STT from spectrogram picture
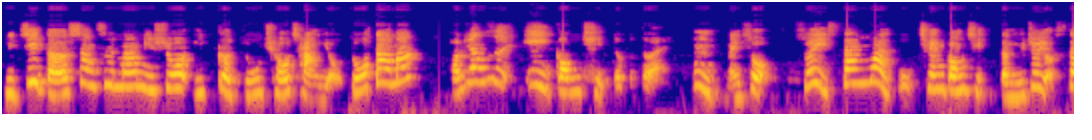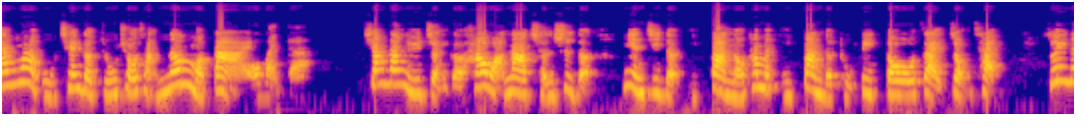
你记得上次妈咪说一个足球场有多大吗？好像是一公顷，对不对？嗯，没错。所以三万五千公顷等于就有三万五千个足球场那么大哎！Oh my god！相当于整个哈瓦那城市的面积的一半哦。他们一半的土地都在种菜，所以呢，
